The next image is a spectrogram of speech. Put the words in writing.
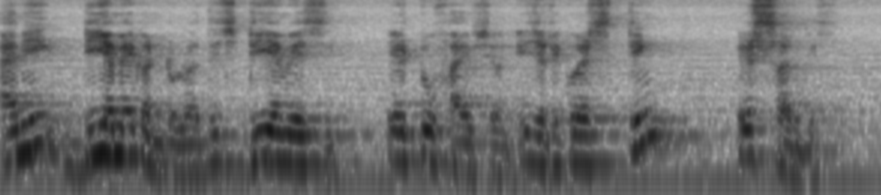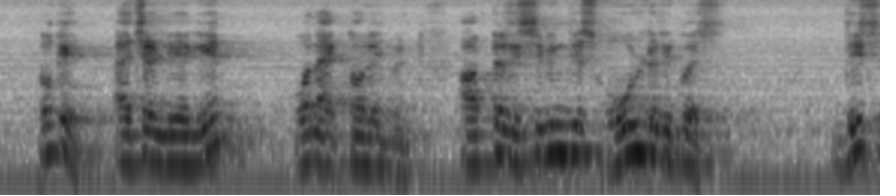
any DMA controller this DMAC 8257 is requesting its service. Okay? HLDA again one acknowledgement. After receiving this hold request this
